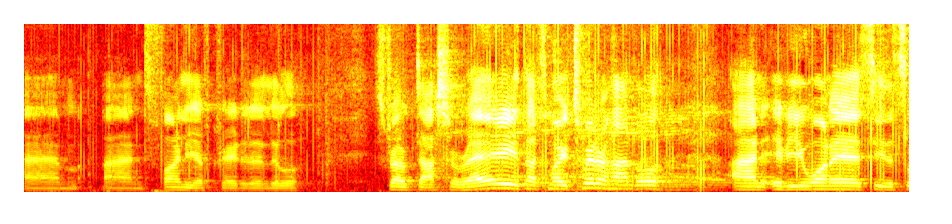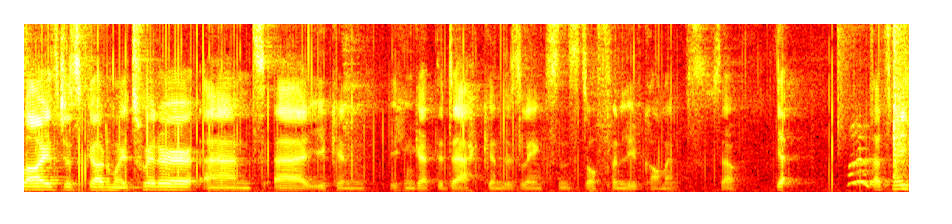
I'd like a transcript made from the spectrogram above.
Um, and finally, I've created a little stroke dash array. That's my Twitter handle. And if you want to see the slides, just go to my Twitter and uh, you can you can get the deck and there's links and stuff and leave comments. So yeah, that's me.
